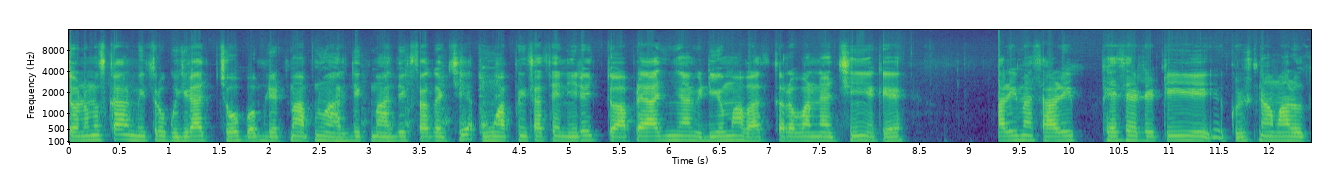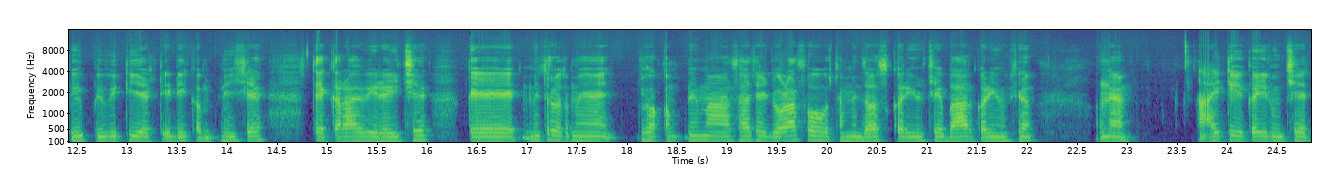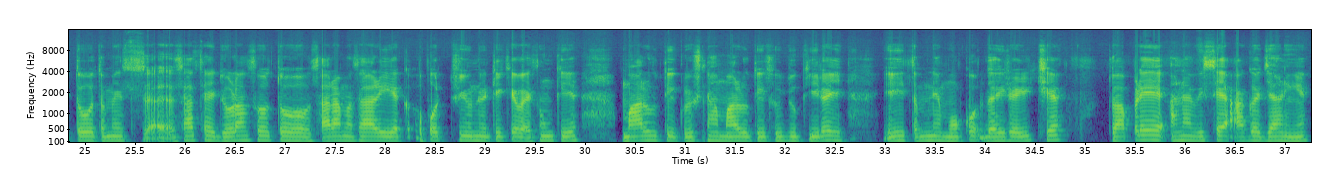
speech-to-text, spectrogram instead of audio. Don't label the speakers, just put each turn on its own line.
તો નમસ્કાર મિત્રો, ગુજરાત જોબ અપડેટમાં આપનું હાર્દિકમાં હાર્દિક સ્વાગત છે. હું આપની સાથે નીરજ. તો આપણે આજના વિડીયોમાં વાત કરવાના છીએ કે સારીમાં સારી facility Krishna Maruti PVT STD company છે તે કરાવી રહી છે. કે મિત્રો, તમે જો આ કંપનીમાં સાથે જોડાશો, તમે દસ કર્યું છે, બાર કર્યું છે અને આઈટી કર્યું છે, તો તમે સાથે જોડાશો તો સારામાં સારી એક ઓપોર્ચ્યુનિટી કહેવાય. શું કે મારુતિ, કૃષ્ણા મારુતિ સુઝુકી રહી એ તમને મોકો દઈ રહી છે. તો આપણે આના વિશે આગળ જાણીએ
